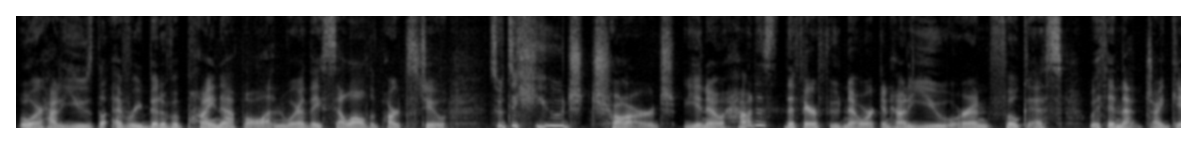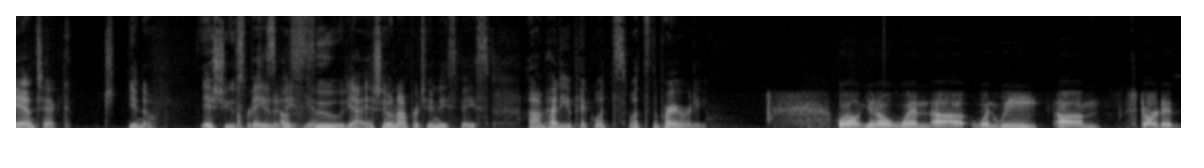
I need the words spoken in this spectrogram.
or how to use the, every bit of a pineapple and where they sell all the parts to. So it's a huge charge you know. How does the fair food network and how do you Oran focus within that gigantic you know issue space of Opportunity, yeah. food? Yeah issue and opportunity space. Um, how do you pick what's what's the priority? Well, you know, when uh, when we um, started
